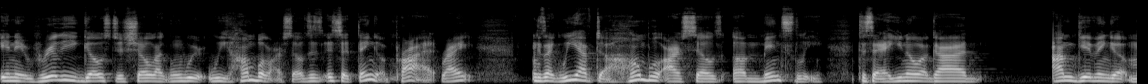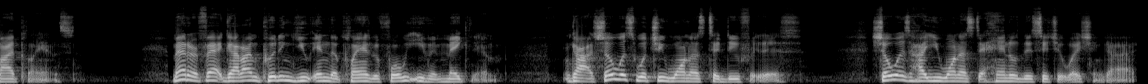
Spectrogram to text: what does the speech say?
and it really goes to show, like when we we humble ourselves, it's, it's a thing of pride, right? It's like we have to humble ourselves immensely to say, you know what, God, I'm giving up my plans. Matter of fact, God, I'm putting you in the plans before we even make them. God, show us what you want us to do for this. Show us how you want us to handle this situation, God.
